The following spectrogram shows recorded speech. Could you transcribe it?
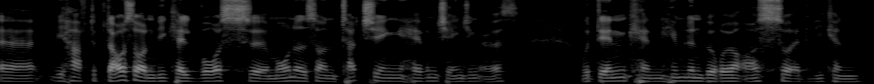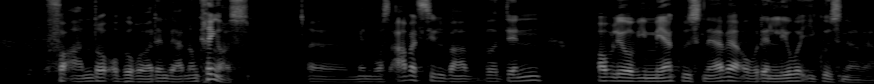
Uh, vi har haft det på dagsordenen, vi kaldte vores uh, måned sådan Touching Heaven, Changing Earth. Hvordan kan himlen berøre os, så at vi kan forandre og berøre den verden omkring os. Uh, men vores arbejdsstil var, hvordan oplever vi mere Guds nærvær, og hvordan lever I Guds nærvær.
